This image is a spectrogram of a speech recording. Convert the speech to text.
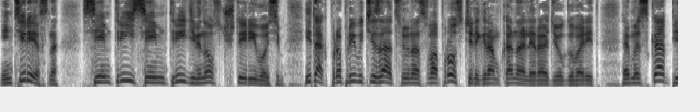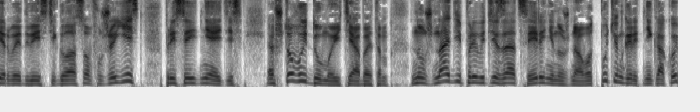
Интересно. 7373948. Итак, про приватизацию у нас вопрос в телеграм-канале «Радио говорит МСК». Первые 200 голосов уже есть. Присоединяйтесь. Что вы думаете об этом? Нужна деприватизация или не нужна? Вот Путин говорит, никакой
